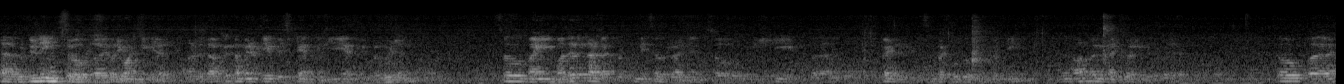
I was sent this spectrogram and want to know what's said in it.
Uh, Good evening to uh, everyone here, and the doctor community which to me as a provision. So my mother-in-law, Dr. Puneet Rajan, so she uh, expired in December 2015, the normal natural. So uh,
